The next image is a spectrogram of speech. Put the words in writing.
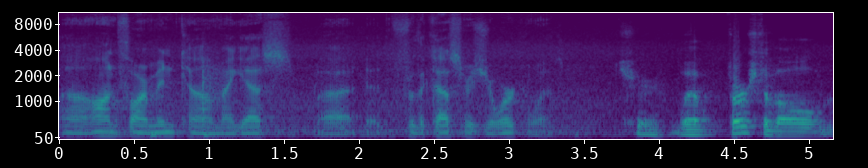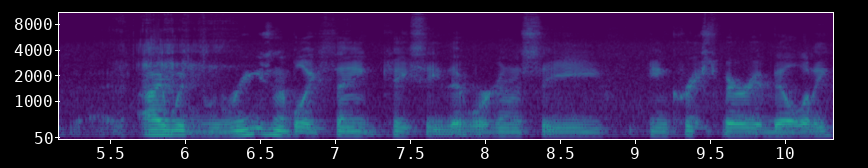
uh, on-farm income i guess uh, for the customers you're working with Sure. Well, first of all, I would reasonably think, Casey, that we're going to see increased variability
